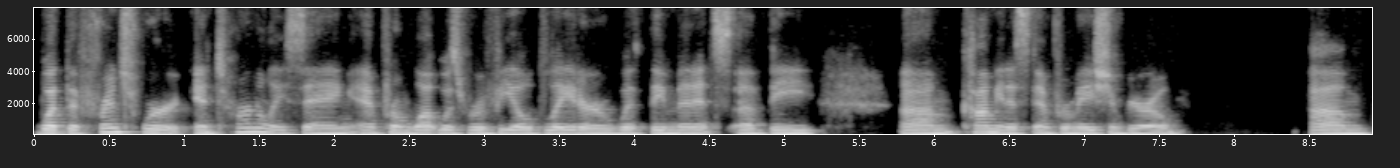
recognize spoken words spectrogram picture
what the French were internally saying and from what was revealed later with the minutes of the um, Communist Information Bureau um,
